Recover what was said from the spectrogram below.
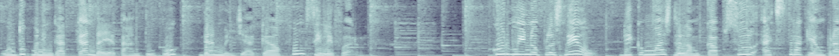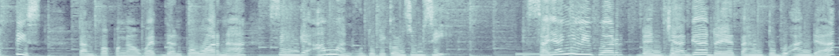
untuk meningkatkan daya tahan tubuh dan menjaga fungsi liver. Kurmino Plus Neo dikemas dalam kapsul ekstrak yang praktis, tanpa pengawet dan pewarna sehingga aman untuk dikonsumsi. Sayangi liver dan jaga daya tahan tubuh Anda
